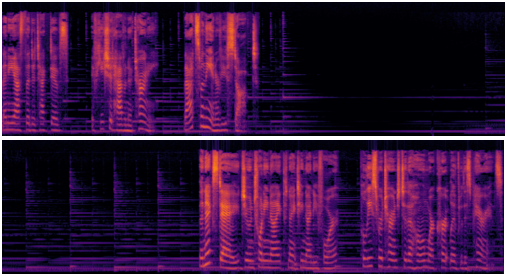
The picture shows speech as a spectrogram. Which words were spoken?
Then he asked the detectives if he should have an attorney. That's when the interview stopped. The next day, June 29, 1994, police returned to the home where Kurt lived with his parents,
